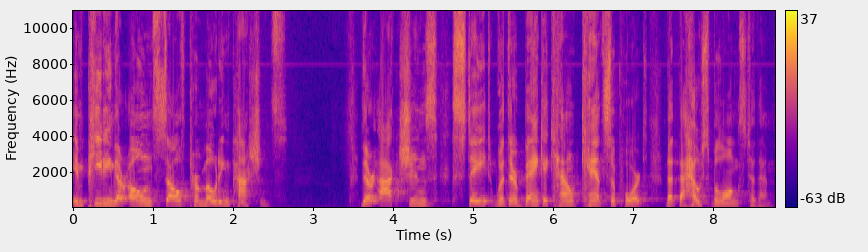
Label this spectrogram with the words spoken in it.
impeding their own self promoting passions. Their actions state what their bank account can't support that the house belongs to them.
